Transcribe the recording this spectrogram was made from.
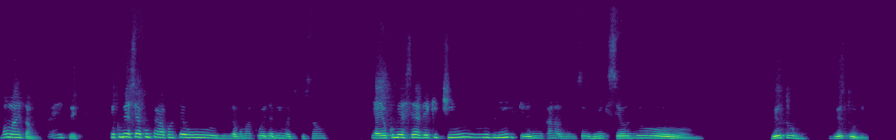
vamos lá então. Aí entrei. E comecei a acompanhar o conteúdo, alguma coisa ali, uma discussão. E aí eu comecei a ver que tinha uns links no canal, seus links seus do, do YouTube. Do YouTube.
